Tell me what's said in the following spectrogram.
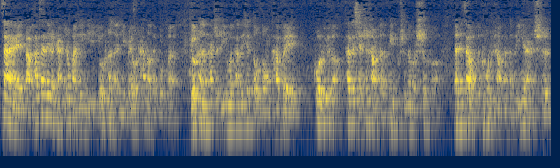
在，哪怕在那个感知环境里，有可能你没有看到那部分，有可能它只是因为它的一些抖动，它被过滤了，它在显示上可能并不是那么适合，但是在我们的控制上，它可能依然是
